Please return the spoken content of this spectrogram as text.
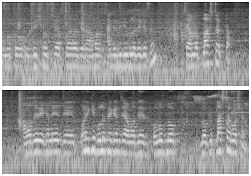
মূলত উদ্দেশ্য হচ্ছে আপনারা যারা আমার আগের ভিডিওগুলো দেখেছেন, যে আমরা প্লাস্টারটা, আমাদের এখানে যে অনেকেই বলে থাকেন যে আমাদের হলো ব্লক ব্লকে প্লাস্টার বসে না।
